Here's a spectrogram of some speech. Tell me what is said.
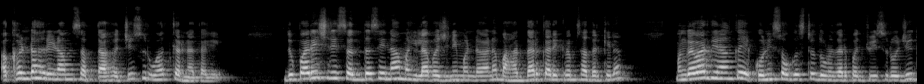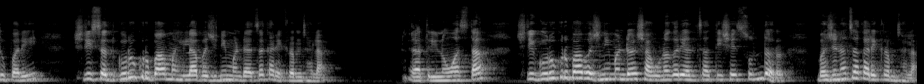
अखंड हरिणाम सप्ताहाची सुरुवात करण्यात आली. दुपारी श्री संतसेना महिला भजनी मंडळानं बहारदार कार्यक्रम सादर केला. मंगळवार दिनांक एकोणीस ऑगस्ट दोन हजार पंचवीस रोजी दुपारी श्री सद्गुरू कृपा महिला भजनी मंडळाचा कार्यक्रम झाला. रात्री नऊ वाजता श्री गुरुकृपा भजनी मंडळ शाहूनगर यांचा अतिशय सुंदर भजनाचा कार्यक्रम झाला.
